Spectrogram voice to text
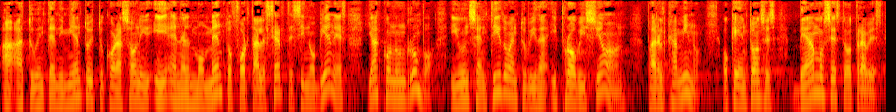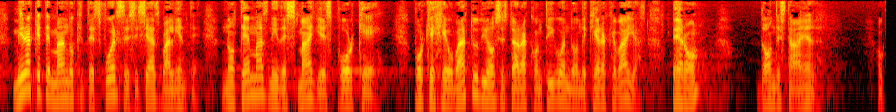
a, tu entendimiento y tu corazón y, en el momento fortalecerte, sino vienes ya con un rumbo y un sentido en tu vida y provisión para el camino. Ok, entonces veamos esto otra vez. Mira que te mando que te esfuerces y seas valiente. No temas ni desmayes porque porque Jehová tu Dios estará contigo en donde quiera que vayas. Pero, ¿dónde está Él? ¿Ok?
